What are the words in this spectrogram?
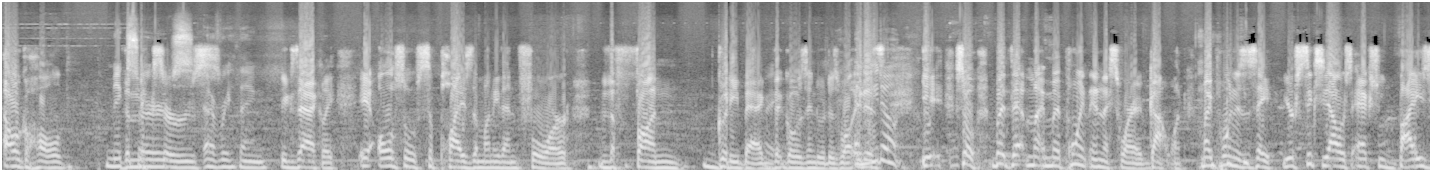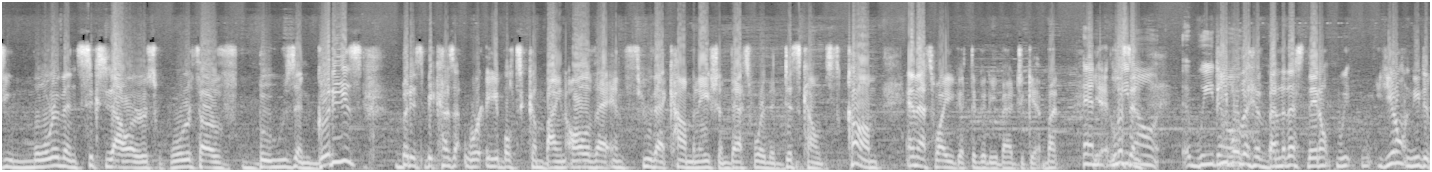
alcohol Mixers, the mixers everything. exactly. It also supplies the money then for the fun goodie bag Right. that goes into it as well. And it we is don't- it, so but that my, my point and i swear i've got one. My point is to say your $60 actually buys you more than $60 worth of booze and goodies but it's because we're able to combine all of that and through that combination that's where the discounts come and that's why you get the goodie badge you get. But And yeah, we listen don't- we people don't- that have been to this they don't we you don't need to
